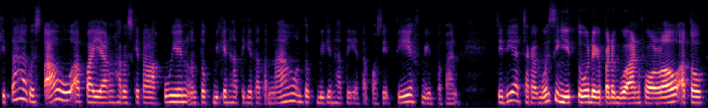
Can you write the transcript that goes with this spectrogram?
kita harus tahu apa yang harus kita lakuin untuk bikin hati kita tenang, untuk bikin hati kita positif gitu kan. Jadi ya cara gue sih gitu daripada gue unfollow atau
